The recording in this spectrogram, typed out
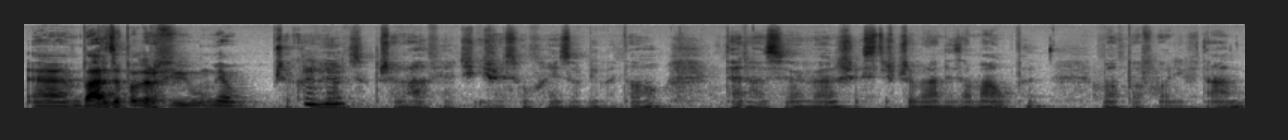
E, bardzo potrafił, miał przekonująco przemawiać i że słuchaj, zrobimy to, teraz e, wiesz, jesteś przebrany za małpę, małpa wchodzi w tam.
